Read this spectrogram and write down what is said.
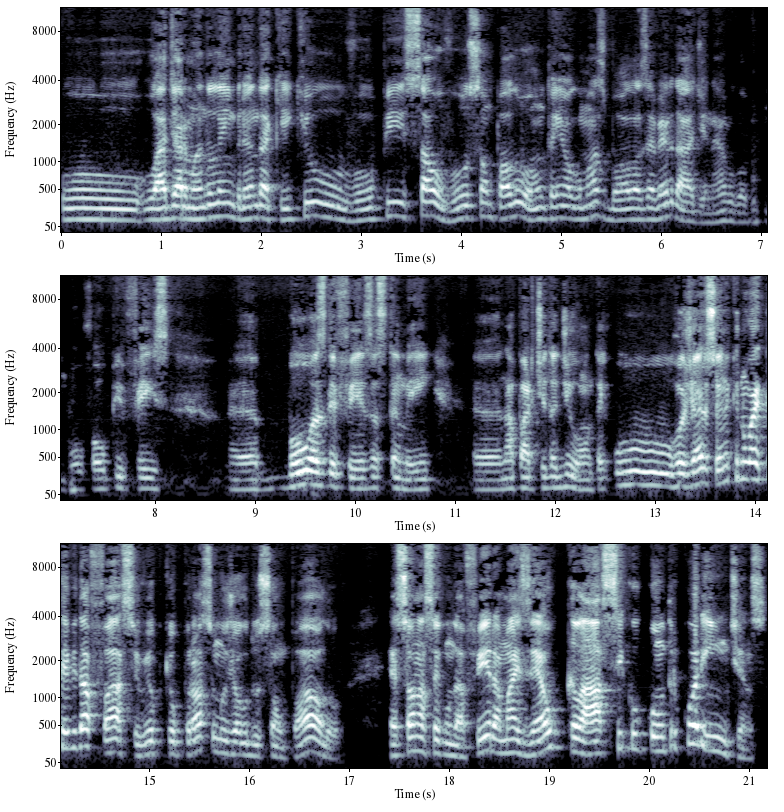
O, o Adi Armando lembrando aqui que o Volpe salvou o São Paulo ontem algumas bolas, é verdade, né? O, o Volpe fez é, boas defesas também é, na partida de ontem. O Rogério Senna que não vai ter vida fácil, viu? Porque o próximo jogo do São Paulo é só na segunda-feira, mas é o clássico contra o Corinthians.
